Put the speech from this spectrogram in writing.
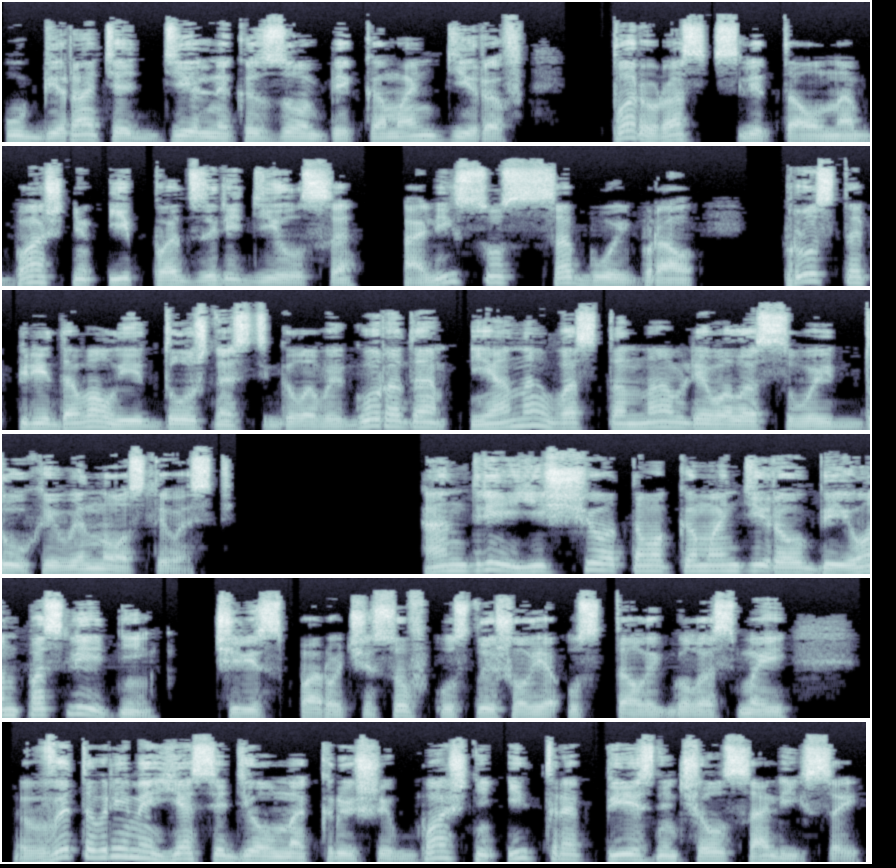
убирать отдельных зомби-командиров. Пару раз слетал на башню и подзарядился. Алису с собой брал. Просто передавал ей должность главы города, и она восстанавливала свой дух и выносливость. «Андрей, еще одного командира убей, он последний!» Через пару часов услышал я усталый голос Мэй. В это время я сидел на крыше башни и трапезничал с Алисой.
